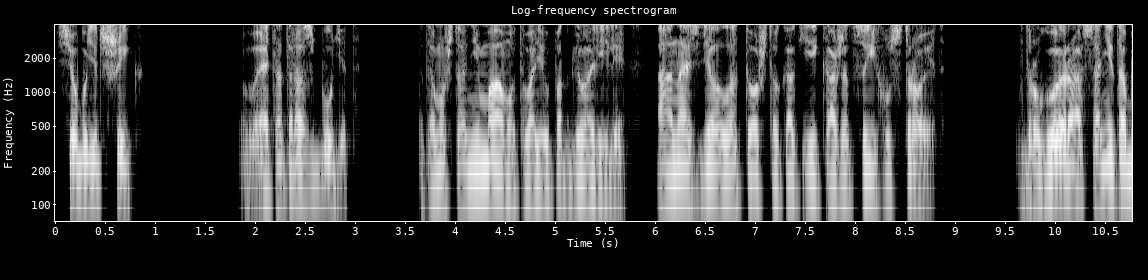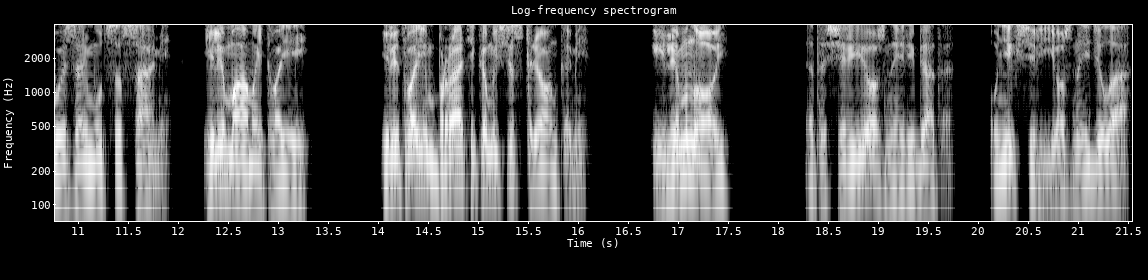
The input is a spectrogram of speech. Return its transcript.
все будет шик». «В этот раз будет, потому что они маму твою подговорили, а она сделала то, что, как ей кажется, их устроит. В другой раз они тобой займутся сами, или мамой твоей, или твоим братиком и сестренками, или мной. Это серьезные ребята, у них серьезные дела.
